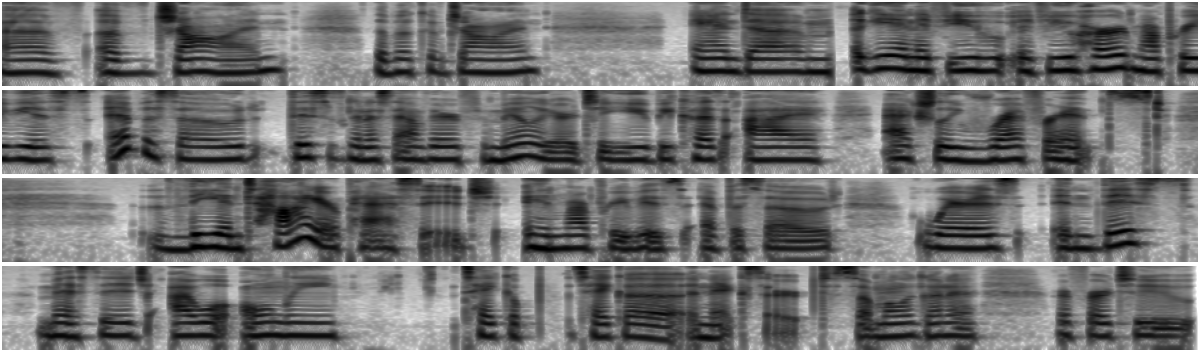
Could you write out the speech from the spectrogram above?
of of John, the book of John. And um, again, if you if you heard my previous episode, this is going to sound very familiar to you because I actually referenced the entire passage in my previous episode, whereas in this message, I will only take a take a, an excerpt. So I'm only going to refer to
